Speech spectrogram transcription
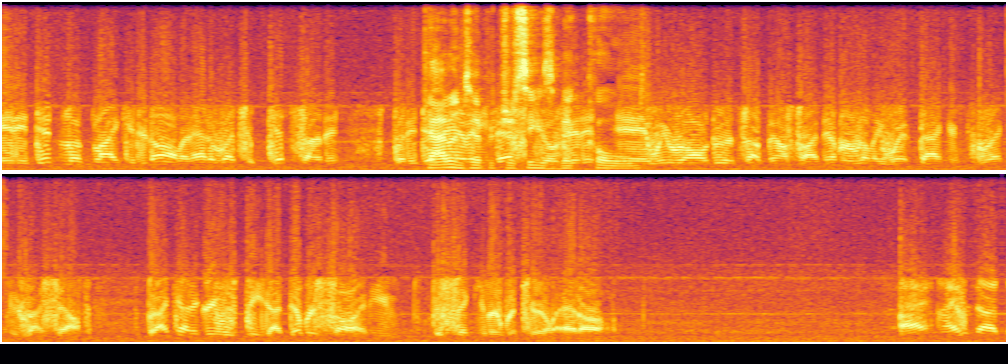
and it didn't look like it at all. It had a bunch of pits on it, but it didn't Cabin temperature seems a bit it, cold. And we were all doing something else, so I never really went back and corrected myself. But I kind of agree with Pete. I never saw any vesicular material at all. I, I'm not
